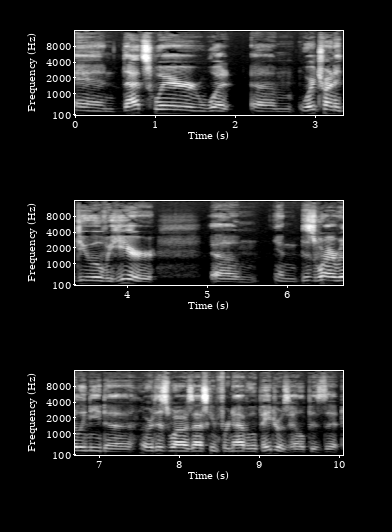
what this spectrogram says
And that's where what um, we're trying to do over here. Um, and this is where I really need, uh, or this is where I was asking for Navajo Pedro's help is that,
